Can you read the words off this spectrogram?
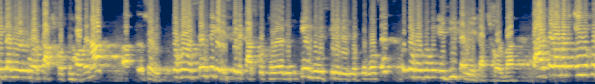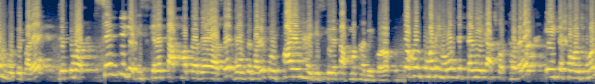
এটা নিয়ে তোমার কাজ করতে হবে না। সরি তখন সেন্টিগ্রেড স্কেলে কাজ করতে হবে যেহেতু কেলভিন স্কেলে বের করতে বলছে, তো তখন তুমি এই দুইটা নিয়ে কাজ করবা। তারপর আবার এরকম হতে পারে যে তোমার সেন্টিগ্রেড স্কেলে তাপমাত্রা দেওয়া আছে, বলতে পারে তুমি ফারেনহাইট স্কেলে তাপমাত্রা বের করো। তখন তোমার এই মধ্যেরটা নিয়ে কাজ করতে হবে না, এইটা সমান সমান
